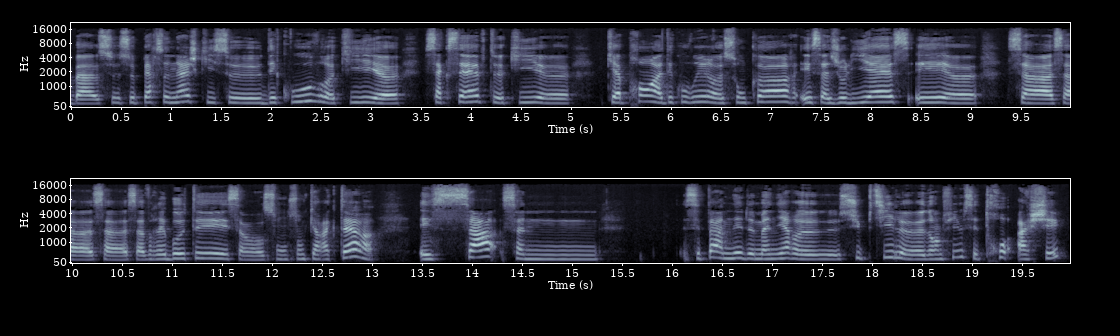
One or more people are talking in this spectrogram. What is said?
bah, ce, personnage qui se découvre, qui s'accepte, qui qui apprend à découvrir son corps et sa joliesse et sa, sa, sa, vraie beauté et son, son caractère. Et ça, ça c'est pas amené de manière euh, subtile euh, dans le film, c'est trop haché.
